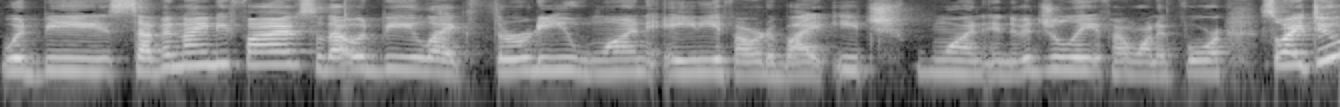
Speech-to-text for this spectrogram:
would be $7.95. So that would be like $31.80 if I were to buy each one individually if I wanted four. So I do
